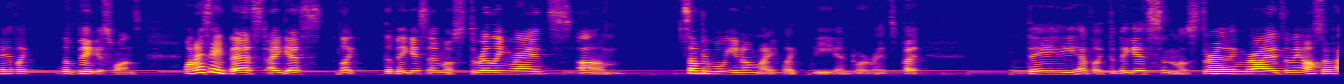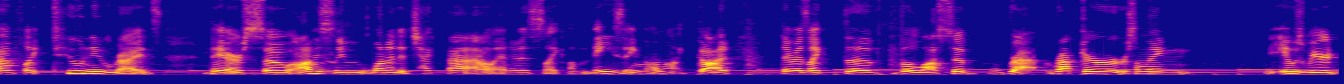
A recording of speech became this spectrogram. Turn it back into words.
They have like the biggest ones. When I say best, I guess like the biggest and most thrilling rides. Um, some people, you know, might like the indoor rides, but they have like the biggest and most thrilling rides, and they also have like two new rides there. So obviously, we wanted to check that out, and it was like amazing. Oh my god. There was like the Velociraptor or something. It was weird.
